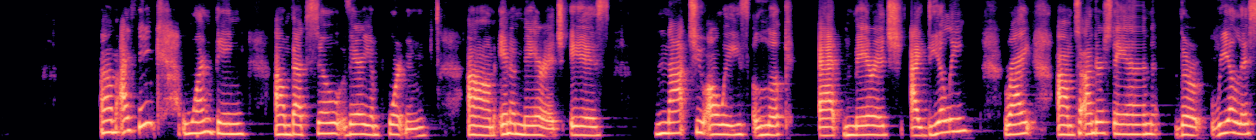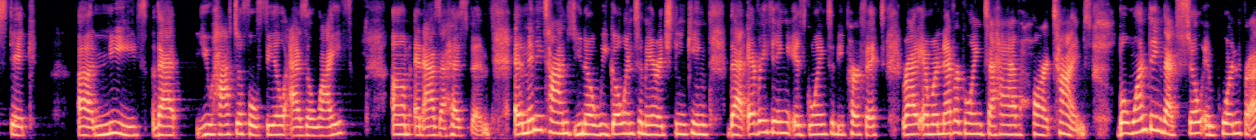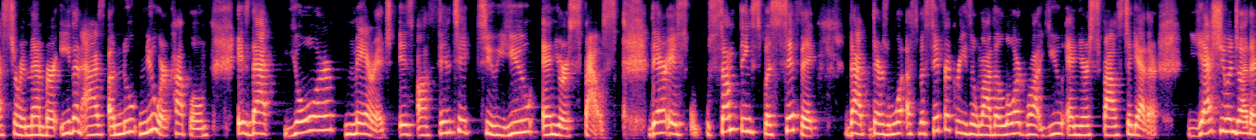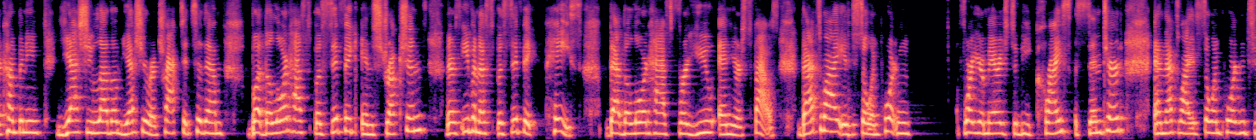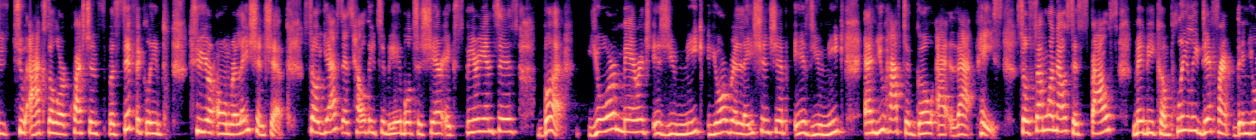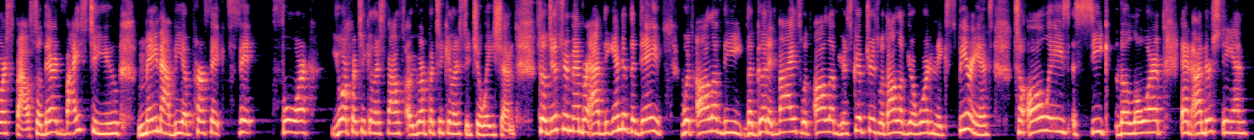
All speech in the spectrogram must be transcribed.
Um, I think one thing um, that's so very important um, in a marriage is not to always look at marriage ideally, right? Um, to understand the realistic uh, needs that you have to fulfill as a wife um, and as a husband. And many times, you know, we go into marriage thinking that everything is going to be perfect, right? And we're never going to have hard times. But one thing that's so important for us to remember, even as a new newer couple, is that your marriage is authentic to you and your spouse. There is something specific that there's a specific reason why the Lord brought you and your spouse together. Yes, you enjoy their company. Yes, you love them. Yes, you're attracted to them. But the Lord has specific instructions. There's even a specific pace that the Lord has for you and your spouse. That's why it's so important for your marriage to be Christ centered. And that's why it's so important to, to ask the Lord questions specifically to your own relationship. So, yes, it's healthy to be able to share experiences, but your marriage is unique. Your relationship is unique, and you have to go at that pace. So, someone else's spouse may be completely different than your spouse. So, their advice to you may not be a perfect fit for your particular spouse or your particular situation. So just remember at the end of the day, with all of the, the good advice, with all of your scriptures, with all of your word and experience, to always seek the Lord and understand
